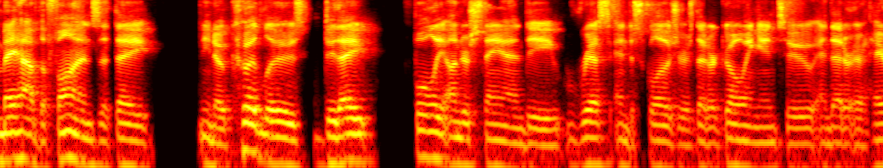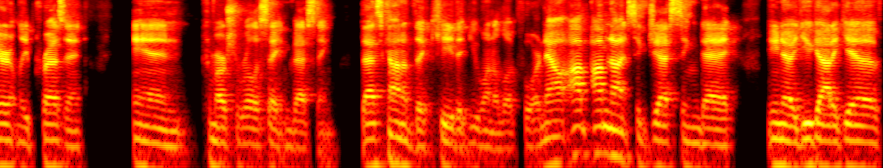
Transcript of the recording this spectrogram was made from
may have the funds that they, you know, could lose, do they fully understand the risks and disclosures that are going into and that are inherently present in commercial real estate investing? that's kind of the key that you want to look for. Now, I'm, I'm not suggesting that, you know, you got to give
